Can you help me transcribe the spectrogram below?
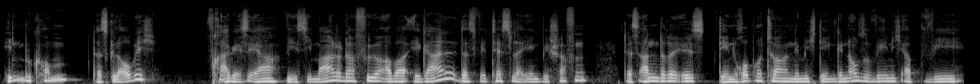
hinbekommen. Das glaube ich. Frage ist eher, wie ist die Marge dafür? Aber egal, das wird Tesla irgendwie schaffen. Das andere ist, den Roboter nehme ich den genauso wenig ab wie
